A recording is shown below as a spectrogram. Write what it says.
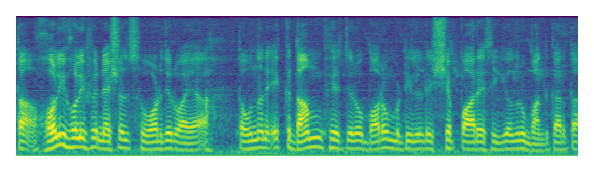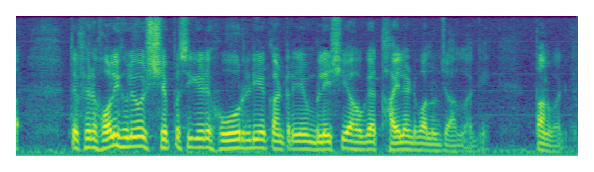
ਤਾਂ ਹੌਲੀ ਹੌਲੀ ਫਿਰ ਨੈਸ਼ਨਲ ਸਵਾਰਡ ਜਦੋਂ ਆਇਆ, ਤਾਂ ਉਹਨਾਂ ਨੇ ਇੱਕਦਮ ਫਿਰ ਜਦੋਂ ਬਾਹਰੋਂ ਮਟੀਰੀਅਲ ਦੇ ਸ਼ਿਪ ਆ ਰਹੇ ਸੀਗੇ, ਉਹਨਾਂ ਨੂੰ ਬੰਦ ਕਰਤਾ। ਤੇ ਫਿਰ ਹੌਲੀ ਹੌਲੀ ਉਹ ਸ਼ਿਪ ਸੀ ਜਿਹੜੇ ਹੋਰ ਜਿਹੜੀਆਂ ਕੰਟਰੀਆਂ ਮਲੇਸ਼ੀਆ ਹੋ ਗਿਆ, ਥਾਈਲੈਂਡ ਵੱਲੋਂ ਜਾਣ ਲੱਗੇ ਧੰਨਵਾਦ ਜੀ।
